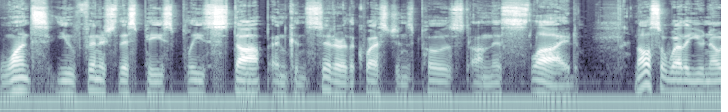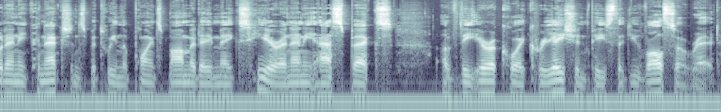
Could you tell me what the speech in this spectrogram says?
Once you finish this piece, please stop and consider the questions posed on this slide, and also whether you note any connections between the points Momaday makes here and any aspects of the Iroquois creation piece that you've also read.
